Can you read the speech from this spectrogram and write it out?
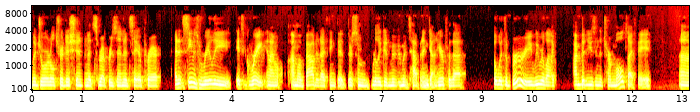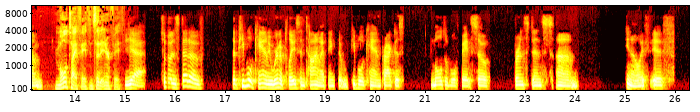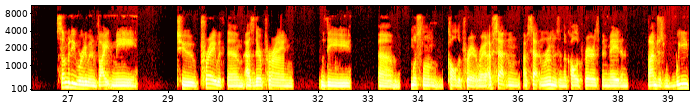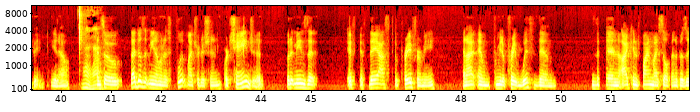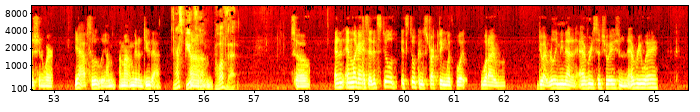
majorital tradition that's represented say a prayer. And it seems really it's great, and I'm I'm about it. I think that there's some really good movements happening down here for that. But with the brewery, we were like, I've been using the term multi faith. Um, Multi faith instead of interfaith. yeah. So instead of that, people can. I mean, we're in a place in time. I think that people can practice multiple faiths. So, for instance, um, you know, if if somebody were to invite me to pray with them as they're praying the um, Muslim call to prayer, right? I've sat in I've sat in rooms and the call to prayer has been made, and, and I'm just weeping, you know. Oh wow. And so that doesn't mean I'm going to flip my tradition or change it, but it means that if if they ask to pray for me, and I and for me to pray with them, then I can find myself in a position where, yeah, absolutely, I'm I'm, I'm going to do that. That's beautiful. um, I love that. So, and and like I said, it's still it's still constructing with what what I do. I really mean that in every situation, in every way,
